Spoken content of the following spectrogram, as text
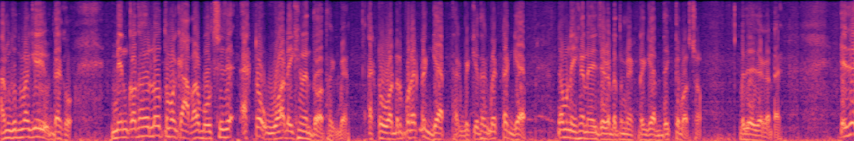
আমি তোমাকে, দেখো মেন কথা হলো তোমাকে আবার বলছি যে একটা ওয়ার্ড এখানে দেওয়া থাকবে। একটা ওয়ার্ডের পর একটা গ্যাপ থাকবে। কি থাকবে? একটা গ্যাপ যেমন এখানে এই জায়গাটা তুমি একটা গ্যাপ দেখতে পাচ্ছ এই জায়গাটায়। এই যে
